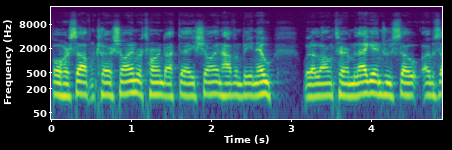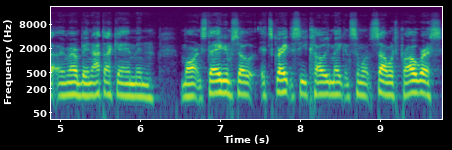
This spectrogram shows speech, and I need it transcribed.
both herself and Claire Shine returned that day. Shine having been out with a long term leg injury, so I was I remember being at that game in Martin Stadium. So it's great to see Chloe making so much so much progress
